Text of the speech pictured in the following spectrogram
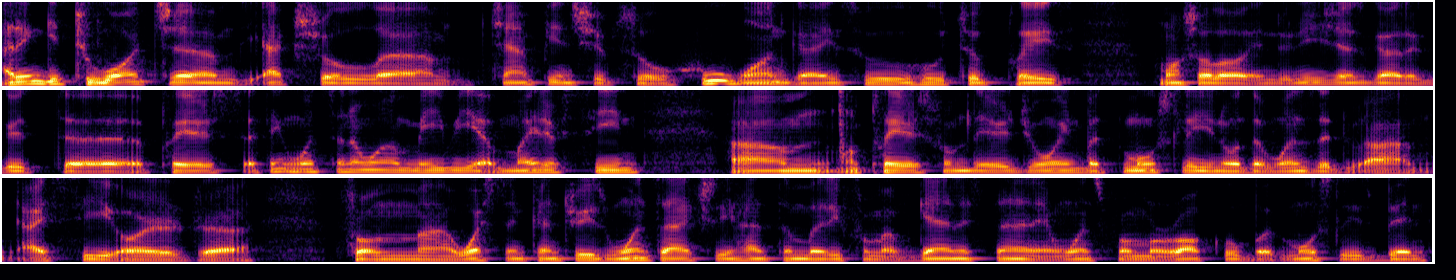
I didn't get to watch um, the actual um, championship. So who won, guys? Who who took place? Mashallah, Indonesia's got a good uh, players. I think once in a while, maybe I might have seen um, players from there join, but mostly, you know, the ones that um, I see are uh, from uh, Western countries. Once I actually had somebody from Afghanistan and once from Morocco, but mostly it's been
